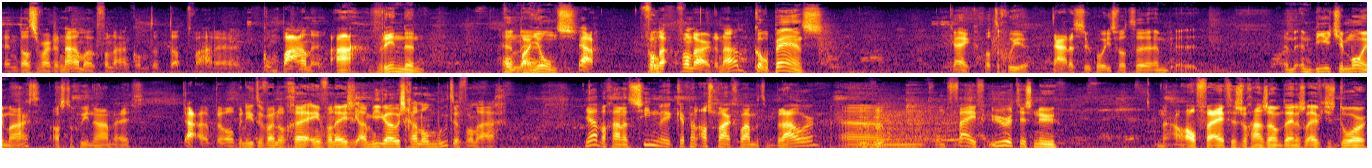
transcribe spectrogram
En dat is waar de naam ook vandaan komt. Dat, dat waren companen. Ah, vrienden, En, compagnons, Ja, vanda- vandaar de naam. copains. Kijk, wat een goeie. Ja, dat is natuurlijk wel iets wat eh, een, eh, een, een biertje mooi maakt, als het een goede naam heeft. Ja, ik ben wel benieuwd of wij nog eh, een van deze amigo's gaan ontmoeten vandaag. Ja, we gaan het zien. Ik heb een afspraak gemaakt met de brouwer. Ehm, Mhm. Om vijf uur. Het is nu nou, half vijf, dus we gaan zo meteen nog eventjes door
